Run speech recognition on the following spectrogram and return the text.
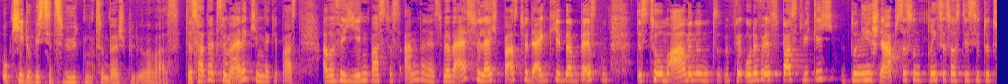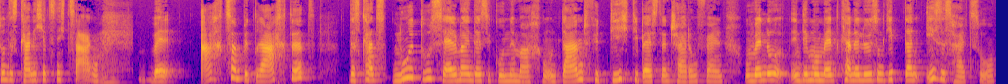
okay, du bist jetzt wütend zum Beispiel über was. Das hat halt für meine Kinder gepasst. Aber für jeden passt was anderes. Wer weiß, vielleicht passt für dein Kind am besten, das zu umarmen und oder es passt wirklich, du nie schnappst es und bringst es aus der Situation. Das kann ich jetzt nicht sagen. Mhm. Weil achtsam betrachtet, das kannst nur du selber in der Sekunde machen und dann für dich die beste Entscheidung fällen. Und wenn du in dem Moment keine Lösung gibt, dann ist es halt so.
